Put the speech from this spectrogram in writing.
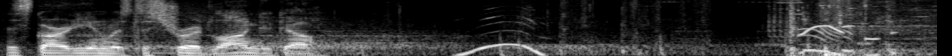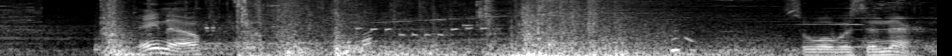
This Guardian was destroyed long ago. Hey now. So what was in there?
